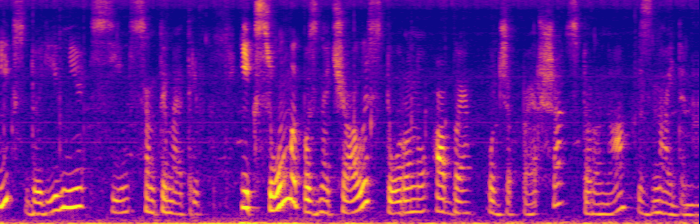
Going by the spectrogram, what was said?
х дорівнює 7 см. Іксом ми позначали сторону АБ. Отже, перша сторона знайдена.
